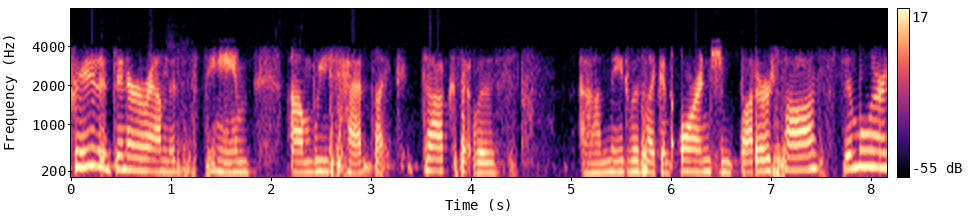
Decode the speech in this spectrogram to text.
created a dinner around this theme. Um, we had like duck that was uh, made with like an orange and butter sauce, similar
